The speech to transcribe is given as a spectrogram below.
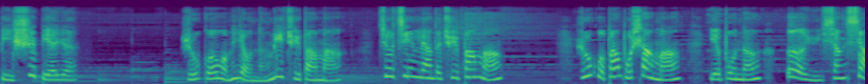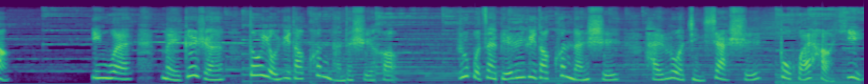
鄙视别人。如果我们有能力去帮忙，就尽量的去帮忙；如果帮不上忙，也不能恶语相向。因为每个人都有遇到困难的时候。如果在别人遇到困难时还落井下石、不怀好意，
